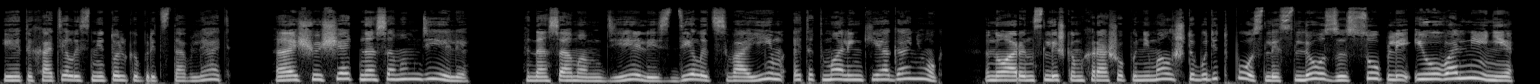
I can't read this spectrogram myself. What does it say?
и это хотелось не только представлять, а ощущать на самом деле. На самом деле сделать своим этот маленький огонек. Но Арен слишком хорошо понимал, что будет после слезы, сопли и увольнение.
